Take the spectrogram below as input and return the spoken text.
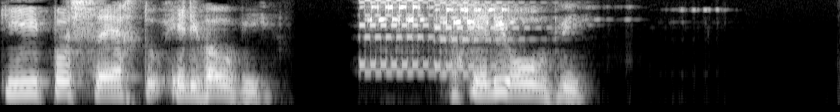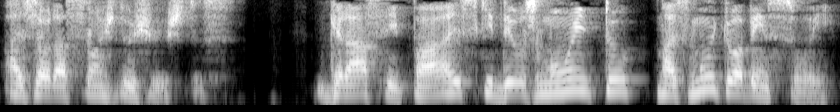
que por certo ele vai ouvir. Porque ele ouve as orações dos justos. Graça e paz, que Deus muito, mas muito abençoe.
